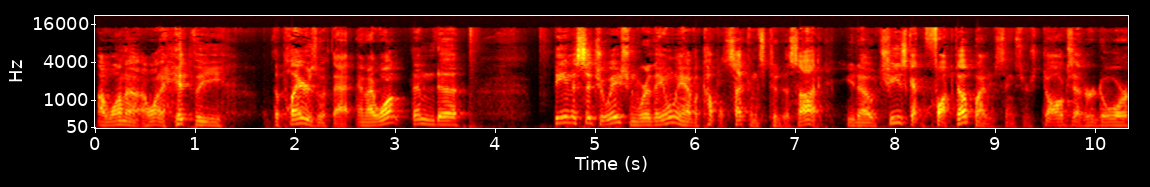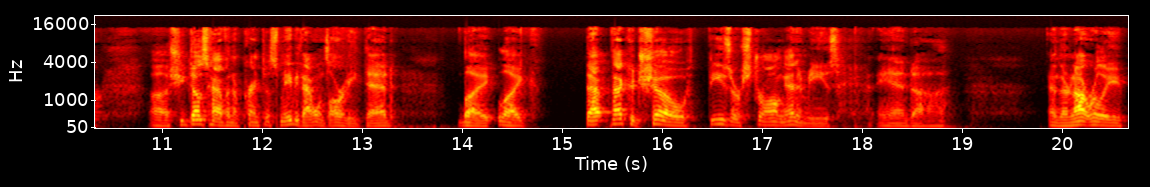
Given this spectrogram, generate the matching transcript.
I want to I want to hit the the players with that, and I want them to be in a situation where they only have a couple seconds to decide. You know, she's getting fucked up by these things. There's dogs at her door. Uh, she does have an apprentice. Maybe that one's already dead. Like like that that could show these are strong enemies, and uh, and they're not really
